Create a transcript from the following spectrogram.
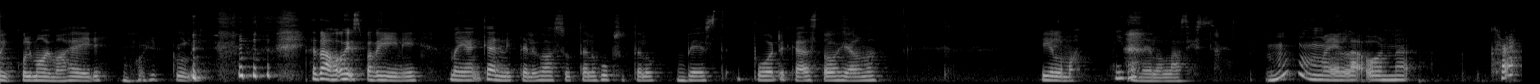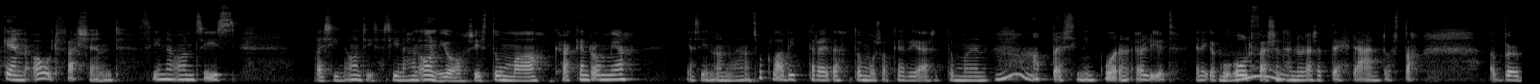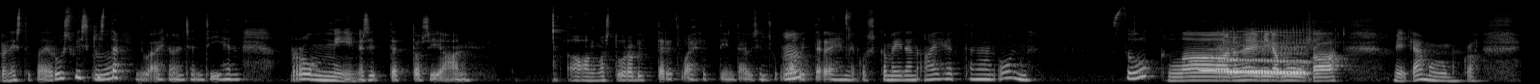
moikkuli, moi mä Heidi. Moikkuli. ja tää on Oispa Viini, meidän kännittely, hassuttelu, hupsuttelu, best podcast-ohjelma. Vilma, mitä meillä on lasissa? Mm, meillä on Kraken Old Fashioned. Siinä on siis, tai siinä on siis, siinähän on jo siis tummaa Kraken-rommia. Ja siinä on vähän suklaabittereitä, tomusokeria ja sitten tommonen mm. appelsinin kuoren öljyt. Eli kun mm. Old Fashioned hän yleensä tehdään tuosta bourbonista tai rusviskistä, mm. niin vaihdoin sen siihen rommiin. Ja sitten tosiaan angosturabitterit vaihdettiin täysin suklaabittereihin, mm. koska meidän aihe tänään on suklaa. No hei, mikä muukaan. Mikä muu mukaan.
